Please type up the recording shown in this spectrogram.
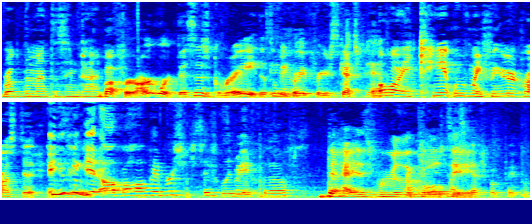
Rub them at the same time. But for artwork, this is great. This will be great for your sketch pad. Oh, I can't move my finger across it. And you can get alcohol paper specifically made for those. that is really I'm gonna cool, use my sketchbook paper.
